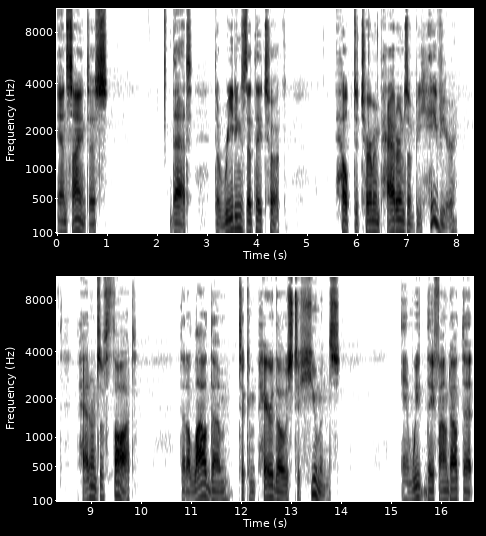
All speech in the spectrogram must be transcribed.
and scientists, that the readings that they took helped determine patterns of behavior, patterns of thought that allowed them to compare those to humans. And we they found out that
